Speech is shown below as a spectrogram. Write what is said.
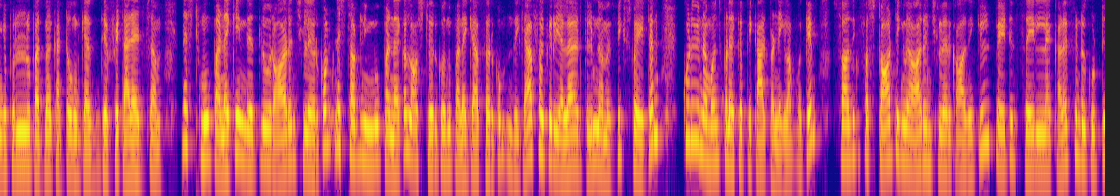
நீங்கள் ஃபுல்லு பார்த்து கட்ட கரெக்டாக உங்களுக்கு அது எஃபெக்ட் ஆட் ஆகிடுச்சா நெக்ஸ்ட் மூவ் பண்ணாக்க இந்த இடத்துல ஒரு ஆரஞ்சு கலர் இருக்கும். நெக்ஸ்ட் அப்படி நீங்கள் மூவ் பண்ணாக்க லாஸ்ட் வரைக்கும் வந்து பண்ண கேஃப் இருக்கும். இந்த கேஃபாக இருக்கிற எல்லா இடத்துலையும் நம்ம ஃபிக்ஸ் பண்ணிவிட்டு கூடவே நம்ம வந்து பண்ணாக்க பிக் ஆட் பண்ணிக்கலாம். ஓகே ஸோ அதுக்கு ஃபஸ்ட் ஸ்டார்டிங்கில் ஆரஞ்சு கலர் இருக்கும் அது கீழ் போயிட்டு சைடில் கலஃபின்ற குட்டு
